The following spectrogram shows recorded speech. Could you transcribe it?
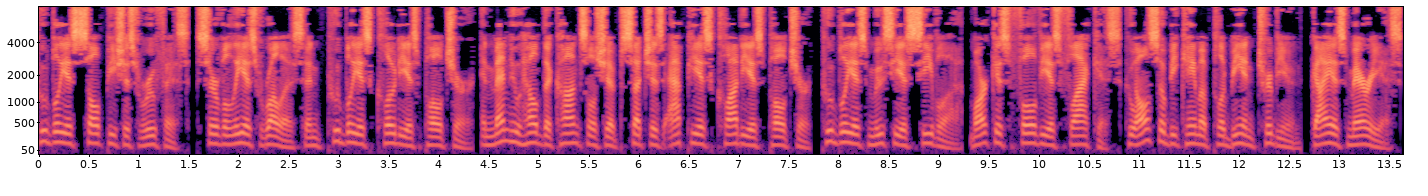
Publius Sulpicius Rufus, Servilius Rullus and Publius Clodius Pulcher, and men who held the consulship such as Appius Claudius Pulcher, Publius Mucius Scaevola, Marcus Fulvius Flaccus who also became a plebeian tribune, Gaius Marius,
